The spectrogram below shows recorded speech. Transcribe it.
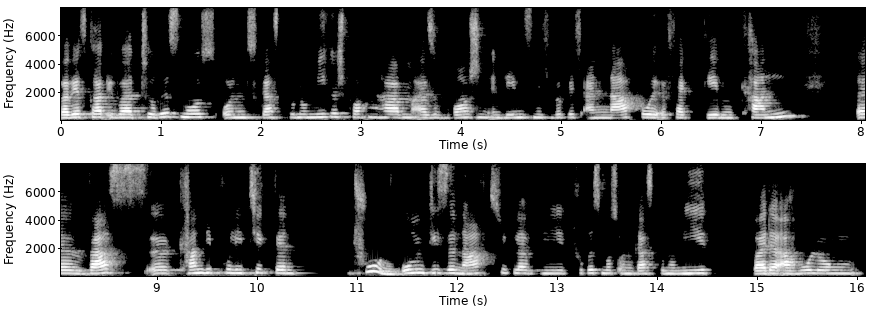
weil wir jetzt gerade über Tourismus und Gastronomie gesprochen haben, also Branchen, in denen es nicht wirklich einen Nachholeffekt geben kann. Äh, was äh, kann die Politik denn tun, um diese Nachzügler wie Tourismus und Gastronomie bei der Erholung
